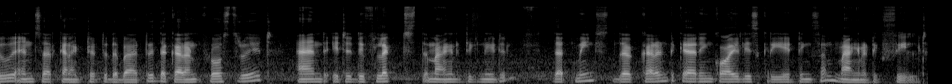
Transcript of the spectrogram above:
two ends are connected to the battery the current flows through it and it deflects the magnetic needle that means the current carrying coil is creating some magnetic field.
